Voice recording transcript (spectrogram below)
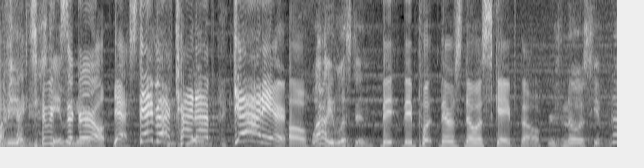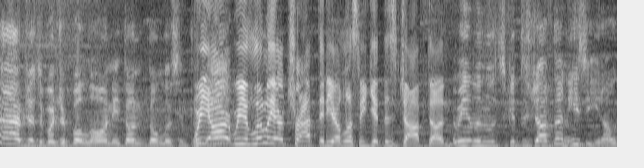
I mean, Okay, just Timmy's a in here. girl. Yeah, stay back, Catnap. Get out of here. Oh, Wow, he listened. they, they put. There's no escape though. There's no escape. Nah, I'm just a bunch of baloney. Don't don't listen to We that. are. We literally are trapped in here unless we get this job done. I mean, let's get this job done easy. You know,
